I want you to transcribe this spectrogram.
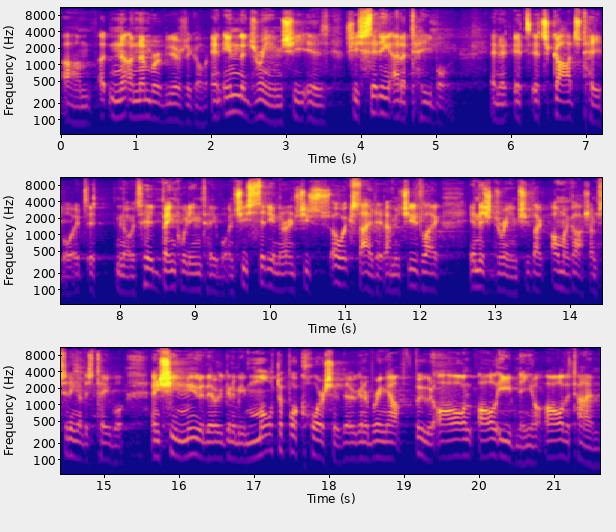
Um, a, n- a number of years ago, and in the dream, she is she's sitting at a table, and it, it's it's God's table. It's it, you know it's His banqueting table, and she's sitting there, and she's so excited. I mean, she's like in this dream, she's like, "Oh my gosh, I'm sitting at this table," and she knew there were going to be multiple courses. They were going to bring out food all all evening, you know, all the time.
